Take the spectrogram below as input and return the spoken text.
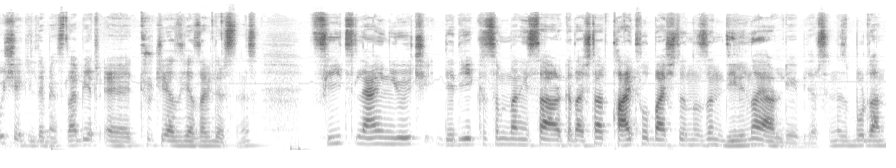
Bu şekilde mesela bir e, Türkçe yazı yazabilirsiniz. Feed language dediği kısımdan ise arkadaşlar title başlığınızın dilini ayarlayabilirsiniz. Buradan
